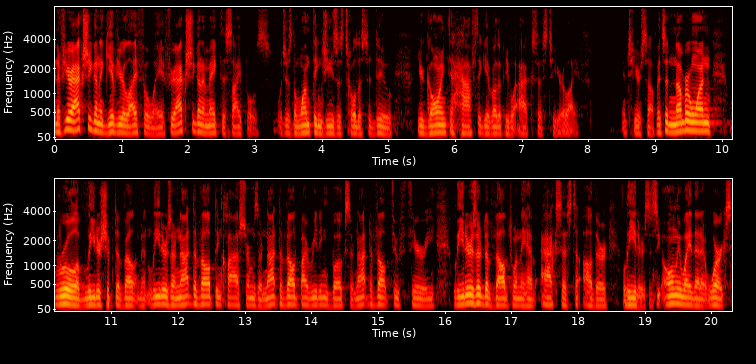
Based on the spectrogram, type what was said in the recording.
And if you're actually going to give your life away, if you're actually going to make disciples, which is the one thing Jesus told us to do, you're going to have to give other people access to your life. Into yourself. It's a number one rule of leadership development. Leaders are not developed in classrooms, they're not developed by reading books, they're not developed through theory. Leaders are developed when they have access to other leaders. It's the only way that it works.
